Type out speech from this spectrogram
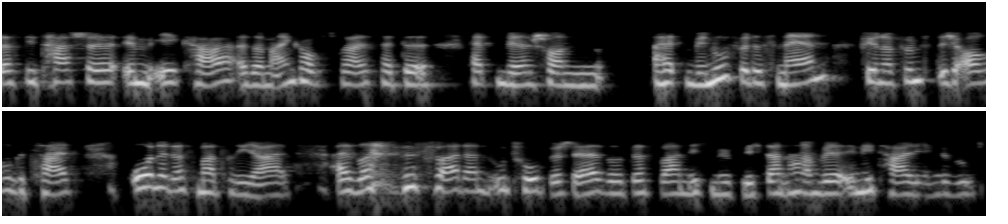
dass die Tasche im EK, also im Einkaufspreis hätte, hätten wir schon hätten wir nur für das Nähen 450 Euro gezahlt, ohne das Material. Also das war dann utopisch, also das war nicht möglich. Dann haben wir in Italien gesucht,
